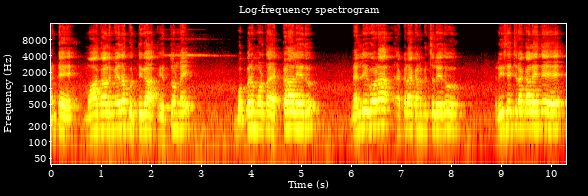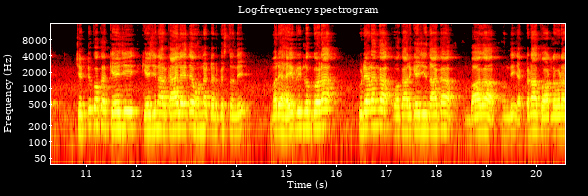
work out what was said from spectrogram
అంటే మోకాల మీద కొద్దిగా ఎత్తున్నాయి. బొబ్బరి ముడత ఎక్కడా లేదు. నల్లి కూడా ఎక్కడా కనిపించలేదు. రీసెర్చ్ రకాలైతే చెట్టుకు ఒక కేజీ కేజీన్నర కాయలు అయితే ఉన్నట్టు అనిపిస్తుంది మరి హైబ్రిడ్లకు కూడా కుడేడంగా ఒక అర కేజీ దాకా బాగా ఉంది. ఎక్కడా తోటలు కూడా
